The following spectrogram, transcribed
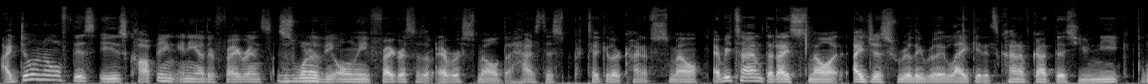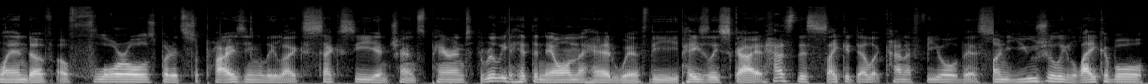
I don't know if this is copying any other fragrance. This is one of the only fragrances I've ever smelled that has this particular kind of smell. Every time that I smell it, I just really, really like it. It's kind of got this unique blend of, of florals, but it's surprisingly like sexy and transparent. It really hit the nail on the head with the Paisley Sky. It has this psychedelic kind of feel, this unusually likable,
